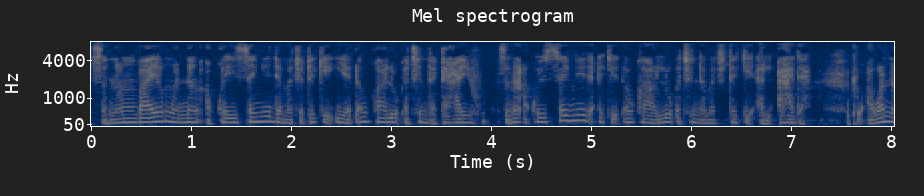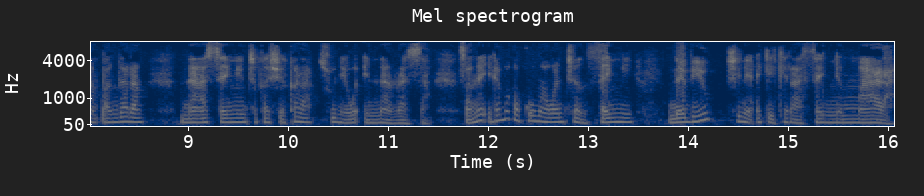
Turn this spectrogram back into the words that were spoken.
Sannan bayan wannan akwai sanyi da mace take iya ɗauka lokacin da ta haihu. Sannan akwai sanyi da ake ɗauka lokacin da mace take al'ada. To a wannan ɓangaren na sanyin cikar shekara su ne wa'innan rassa. Sannan idan muka koma wancan sanyi na biyu shine ake kira sanyin mara.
